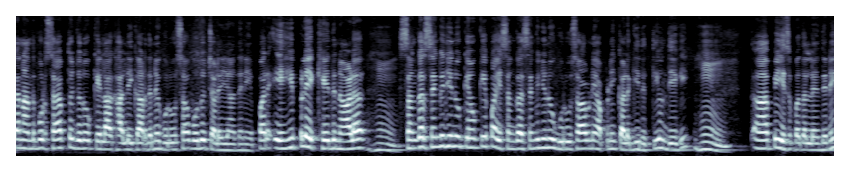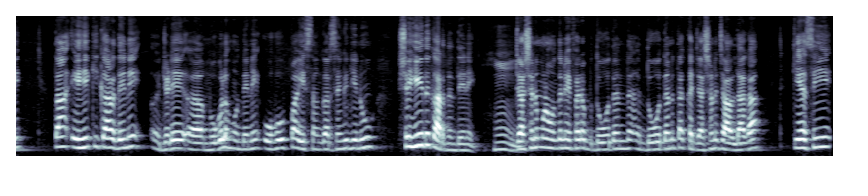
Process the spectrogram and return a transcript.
ਤਾਂ ਆਨੰਦਪੁਰ ਸਾਹਿਬ ਤੋਂ ਜਦੋਂ ਕਿਲਾ ਖਾਲੀ ਕਰਦੇ ਨੇ ਗੁਰੂ ਸਾਹਿਬ ਉਦੋਂ ਚਲੇ ਜਾਂਦੇ ਨੇ ਪਰ ਇਹ ਭਲੇਖੇ ਦੇ ਨਾਲ। ਸੰਗਤ ਸਿੰਘ ਜੀ ਨੂੰ ਕਿਉਂਕਿ ਭਾਈ ਸੰਗਤ ਸਿੰਘ ਜੀ ਨੂੰ ਗੁਰੂ ਸਾਹਿਬ ਨੇ ਆਪਣੀ ਕਲਗੀ ਦਿੱਤੀ ਹੁੰਦੀ ਹੈਗੀ ਤਾਂ ਭੇਸ ਬਦਲ ਲੈਂਦੇ ਨੇ ਤਾਂ ਇਹ ਕੀ ਕਰਦੇ ਨੇ ਜਿਹੜੇ ਮੁਗਲ ਹੁੰਦੇ ਨੇ ਉਹ ਭਾਈ ਸੰਗਤ ਸਿੰਘ ਜੀ ਨੂੰ ਸ਼ਹੀਦ ਕਰ ਦਿੰਦੇ ਨੇ। ਜਸ਼ਨ ਮਨਾਉਂਦੇ ਨੇ ਫਿਰ ਦੋ ਦਿਨ ਦੋ ਦਿਨ ਤੱਕ ਜਸ਼ਨ ਚੱਲਦਾਗਾ ਕਿ ਅਸੀਂ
